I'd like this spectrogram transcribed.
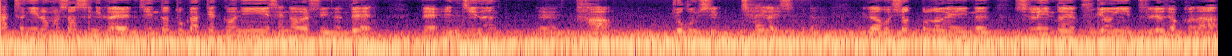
같은 이름을 썼으니까 엔진도 똑같겠거니 생각할 수 있는데 네, 엔진은 네, 다 조금씩 차이가 있습니다. 그러니까 뭐 숏블럭에 있는 실린더의 구경이 틀려졌거나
